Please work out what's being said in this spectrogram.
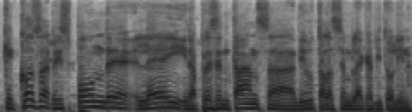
Che cosa risponde lei in rappresentanza di tutta l'Assemblea Capitolina?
